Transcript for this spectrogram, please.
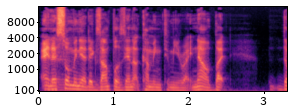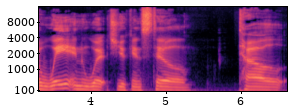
And there's so many other examples, they're not coming to me right now. But the way in which you can still tell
